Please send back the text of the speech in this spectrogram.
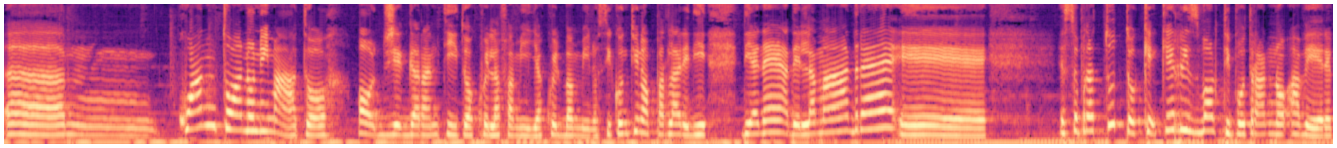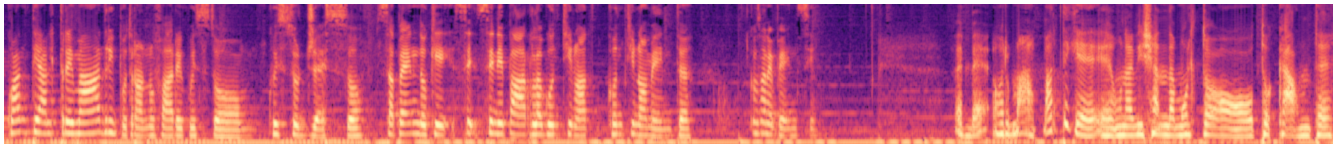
ehm, quanto anonimato oggi è garantito a quella famiglia, a quel bambino? Si continua a parlare di, di Enea, della madre e, e soprattutto che, che risvolti potranno avere, quante altre madri potranno fare questo, questo gesto, sapendo che se, se ne parla continua- continuamente. Cosa ne pensi? E beh, ormai, a parte che è una vicenda molto toccante,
